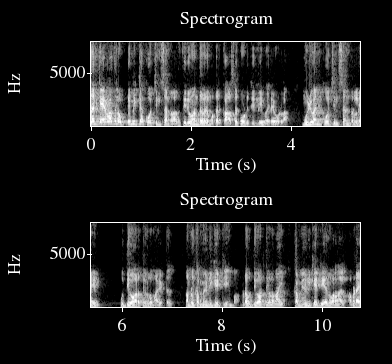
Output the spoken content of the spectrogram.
ദെൻ കേരളത്തിലെ ഒട്ടുമിക്ക കോച്ചിങ് സെന്റർ അത് തിരുവനന്തപുരം മുതൽ കാസർഗോഡ് ജില്ലയിൽ വരെയുള്ള മുഴുവൻ കോച്ചിങ് സെന്ററിലെയും ഉദ്യോഗാർത്ഥികളുമായിട്ട് നമ്മൾ കമ്മ്യൂണിക്കേറ്റ് ചെയ്യുമ്പോൾ. അവിടെ ഉദ്യോഗാർത്ഥികളുമായി കമ്മ്യൂണിക്കേറ്റ് ചെയ്യുക എന്ന് പറഞ്ഞാൽ അവിടെ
